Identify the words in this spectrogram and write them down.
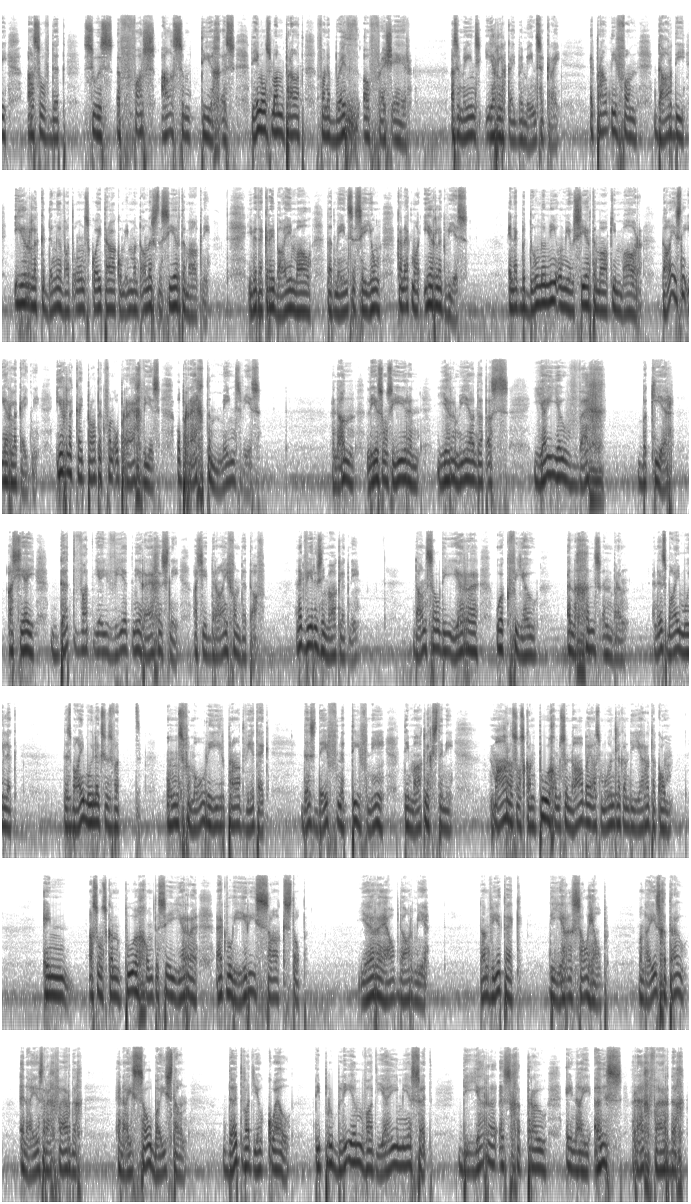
asof dit soos 'n vars asemteug is. Die Engelsman praat van 'n breath of fresh air. As 'n mens eerlikheid by mense kry. Ek praat nie van daardie eerlike dinge wat ons kwytraak om iemand anders te seer te maak nie. Jy weet ek kry baie maal dat mense sê jong, kan ek maar eerlik wees? En ek bedoel nou nie om jou seer te maak nie, maar daai is nie eerlikheid nie. Eerlikheid praat ek van opreg wees, opregte mens wees. En dan lees ons hier in Jeremia dat as jy jou weg bekeer, as jy dit wat jy weet nie reg is nie, as jy draai van dit af, En ek weet dit is nie maklik nie. Dan sal die Here ook vir jou in guns inbring. En dis baie moeilik. Dis baie moeilik soos wat ons vanmôre hier praat, weet ek. Dis definitief nie die maklikste nie. Maar as ons kan poog om so naby as moontlik aan die Here te kom. En as ons kan poog om te sê Here, ek wil hierdie saak stop. Here help daarmee. Dan weet ek die Here sal help want hy is getrou en hy is regverdig en hy sal bystaan. Dit wat jou kwel, die probleem wat jy mee sit, die Here is getrou en hy is regverdig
